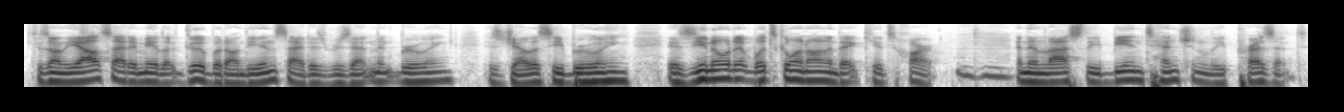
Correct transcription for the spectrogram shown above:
because on the outside it may look good, but on the inside is resentment brewing, is jealousy brewing, is you know what, what's going on in that kid's heart. Mm-hmm. And then lastly, be intentionally present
